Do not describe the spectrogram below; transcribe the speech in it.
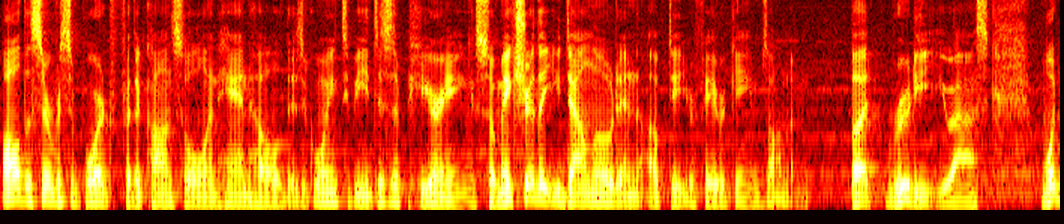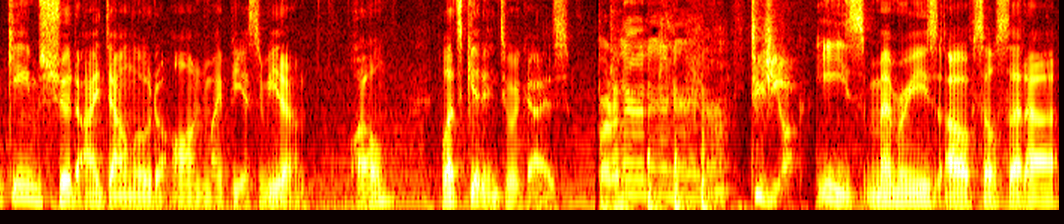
All the service support for the console and handheld is going to be disappearing, so make sure that you download and update your favorite games on them. But Rudy, you ask, what games should I download on my PS Vita? Well, let's get into it, guys. TGR. Ys Memories of Celceta.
